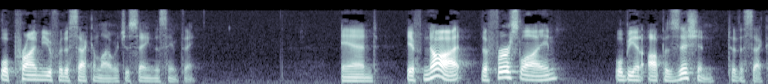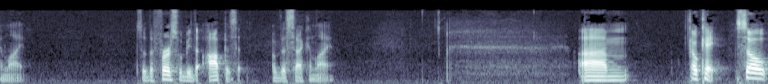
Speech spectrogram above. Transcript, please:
will prime you for the second line, which is saying the same thing. And if not, the first line will be in opposition to the second line. So the first will be the opposite of the second line. Um, okay, so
